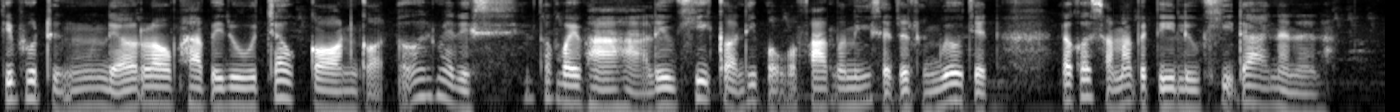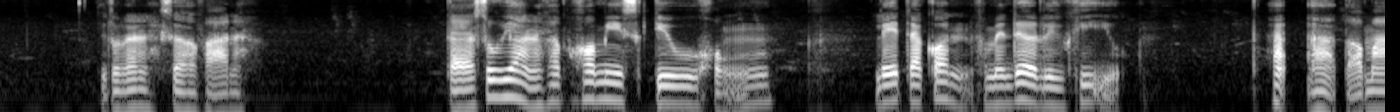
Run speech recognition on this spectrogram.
ที่พูดถึงเดี๋ยวเราพาไปดูเจ้ากรก่อนเอ้ยไม่ดิต้องไปพาหาริวคีก่อนที่บอกว่าฟาร์มตรงนี้เสร็จจนถึงเวลเจ็ดแล้วก็สามารถไปตีริวคีได้นั่นน่ะอยู่ตรงนั้นนะเสื้อฟ้านะ แต่สู้ยากนะครับเพราะมีสกิลของเลดดากอนคอมเมนเดอร์ริวคีอยู่ อ่าต่อมา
